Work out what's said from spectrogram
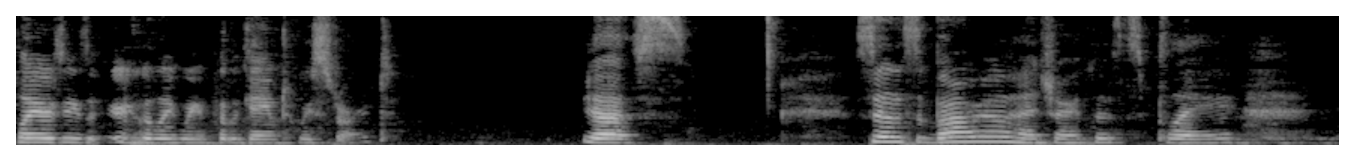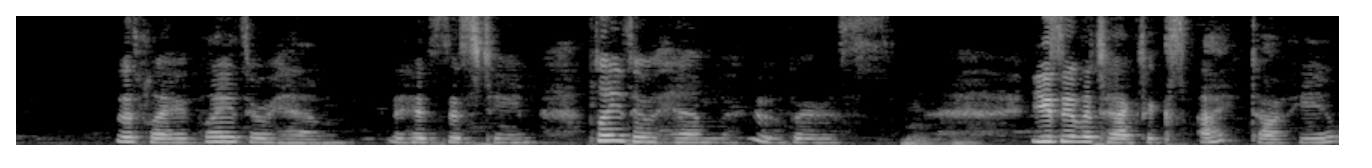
players eagerly wait for the game to restart. Yes. Since Barou had tried this play, this play play through him, his this team, play through him, Ubers. Using the tactics I taught you,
